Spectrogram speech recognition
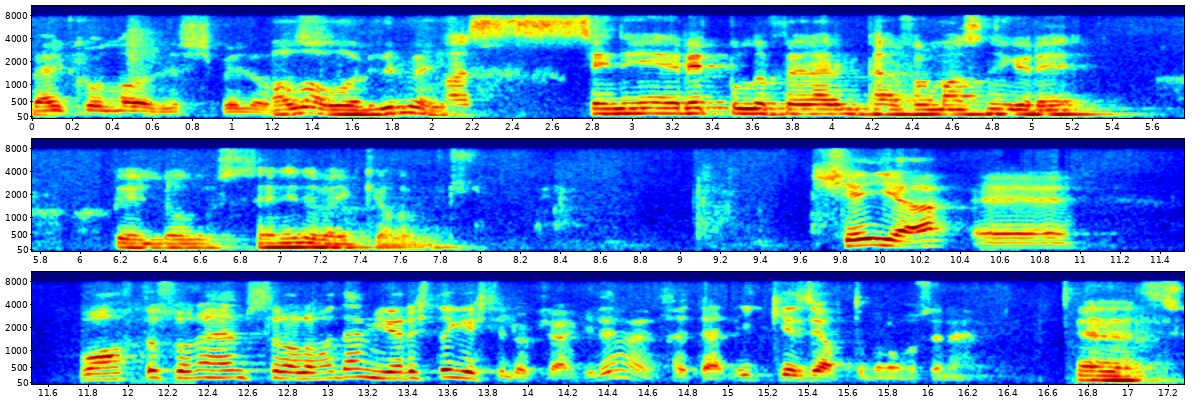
Belki olabilir. Hiç belli olmaz. Valla olabilir mi? Seneye Red Bull'la Ferrari'nin performansına göre belli olur. Seneye de belki alabilir. Şey ya e, bu hafta sonu hem sıralamada hem yarışta geçti Leclerc değil mi Vettel? İlk kez yaptı bunu bu sene. Evet.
